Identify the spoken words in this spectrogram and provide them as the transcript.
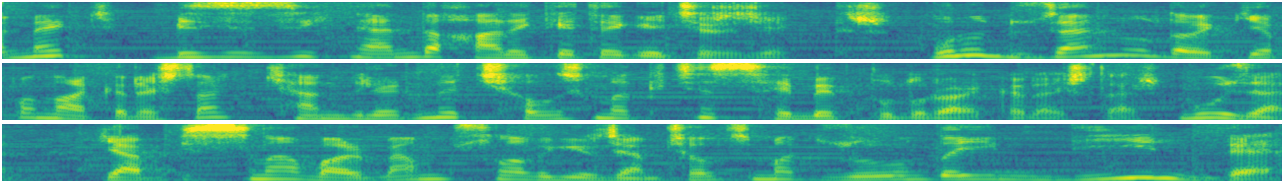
düşlemek bizi zihnen harekete geçirecektir. Bunu düzenli olarak yapan arkadaşlar kendilerine çalışmak için sebep bulur arkadaşlar. Bu yüzden ya bir sınav var ben bu sınava gireceğim çalışmak zorundayım değil de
